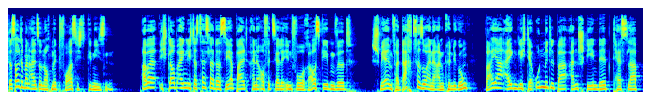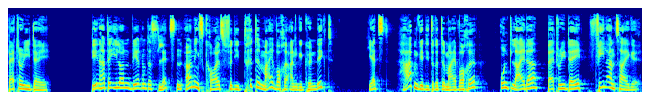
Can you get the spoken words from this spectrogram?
Das sollte man also noch mit Vorsicht genießen. Aber ich glaube eigentlich, dass Tesla da sehr bald eine offizielle Info rausgeben wird. Schwer im Verdacht für so eine Ankündigung war ja eigentlich der unmittelbar anstehende Tesla Battery Day. Den hatte Elon während des letzten Earnings Calls für die dritte Maiwoche angekündigt. Jetzt haben wir die dritte Maiwoche und leider Battery Day Fehlanzeige.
